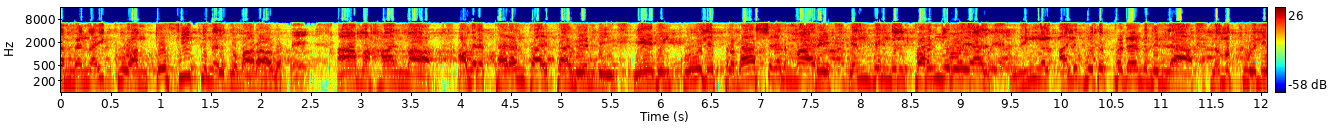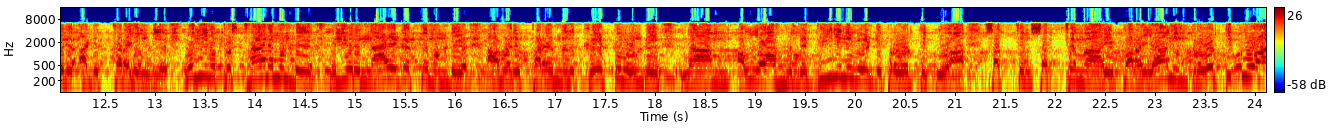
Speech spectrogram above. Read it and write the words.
നമ്മെ നയിക്കുവാൻ തൊഫീക്ക് നൽകുമാറാവട്ടെ. ആ മഹാന്മാർ അവരെ തരം താഴ്ത്താൻ വേണ്ടി ഏതെങ്കിലും കൂലി പ്രഭാഷകന്മാര് എന്തെങ്കിലും പറഞ്ഞു പോയാൽ നിങ്ങൾ അത്ഭുതപ്പെടേണ്ടതില്ല. നമുക്ക് വലിയൊരു അടിത്തറയുണ്ട് വലിയൊരു പ്രസ്ഥാനമുണ്ട് വലിയൊരു നായകത്വമുണ്ട്. അവർ പറയുന്നത് കേട്ടുകൊണ്ട് നാം അള്ളാഹുവിന്റെ ദീനിനു വേണ്ടി പ്രവർത്തിക്കുക സത്യം സത്യമായി പറയാനും പ്രവർത്തിക്കുവാനും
